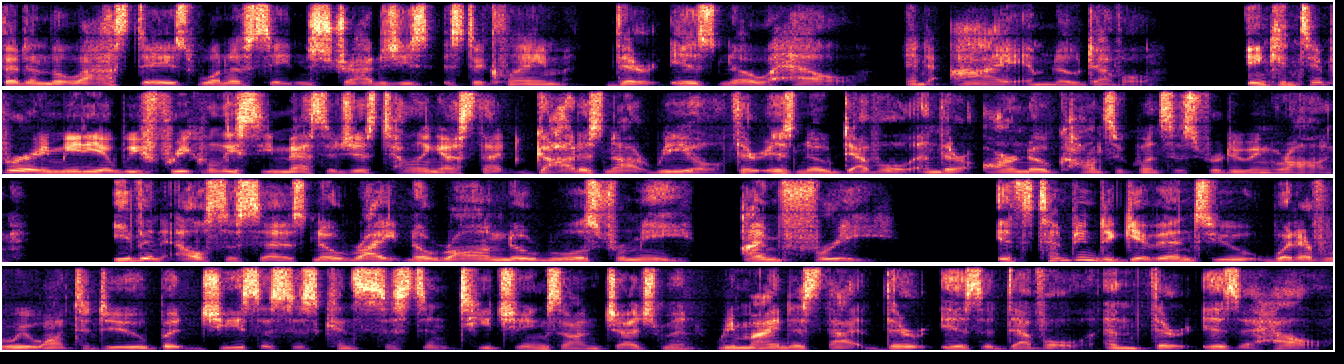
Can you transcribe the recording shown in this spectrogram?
that in the last days, one of Satan's strategies is to claim, There is no hell, and I am no devil. In contemporary media, we frequently see messages telling us that God is not real, there is no devil, and there are no consequences for doing wrong. Even Elsa says, No right, no wrong, no rules for me. I'm free. It's tempting to give in to whatever we want to do, but Jesus' consistent teachings on judgment remind us that there is a devil and there is a hell.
